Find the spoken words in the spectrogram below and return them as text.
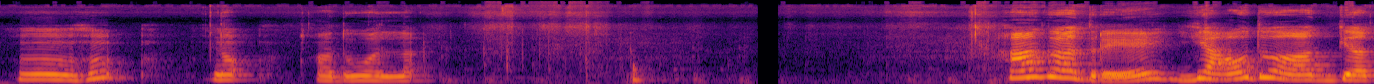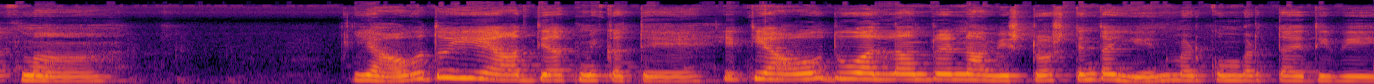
ಹ್ಞೂ ಹ್ಞೂ ನೋ, ಅದೂ ಅಲ್ಲ. ಹಾಗಾದರೆ ಯಾವುದು ಆಧ್ಯಾತ್ಮ? ಯಾವುದು ಈ ಆಧ್ಯಾತ್ಮಿಕತೆ? ಇದು ಯಾವುದು ಅಲ್ಲ ಅಂದರೆ ನಾವು ಇಷ್ಟು ವರ್ಷದಿಂದ ಏನು ಮಾಡ್ಕೊಂಬರ್ತಾ ಇದ್ದೀವಿ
